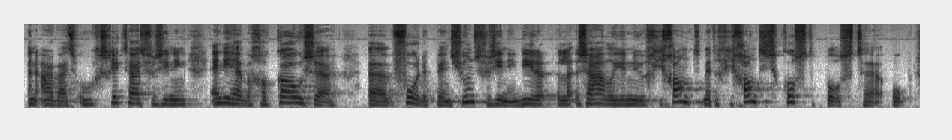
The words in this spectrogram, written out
een arbeidsongeschiktheidsvoorziening. En die hebben gekozen uh, voor de pensioensvoorziening. Die zadel je nu gigant, met een gigantische kostenpost uh, op.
